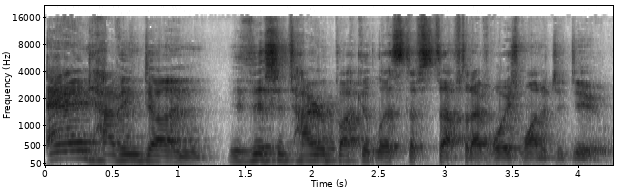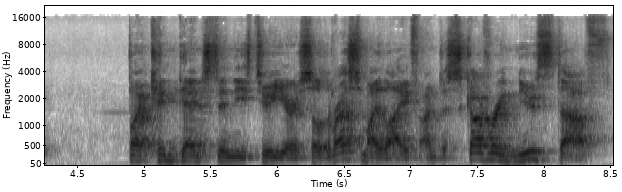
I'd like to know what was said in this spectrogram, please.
and having done this entire bucket list of stuff that I've always wanted to do, but condensed in these two years. So the rest of my life, I'm discovering new stuff,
